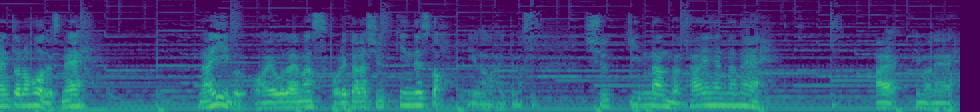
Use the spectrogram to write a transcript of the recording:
メントの方ですね。ナイーブ、おはようございます。これから出勤ですというのが入ってます。出勤なんだ、大変だね。はい、今ね、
